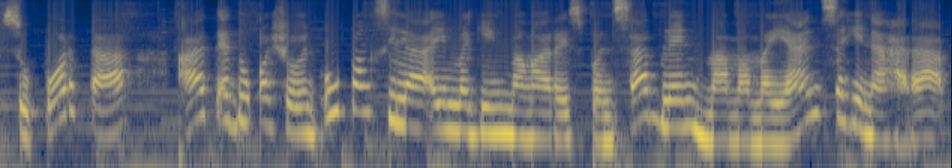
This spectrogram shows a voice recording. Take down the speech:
suporta at edukasyon upang sila ay maging mga responsableng mamamayan sa hinaharap.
